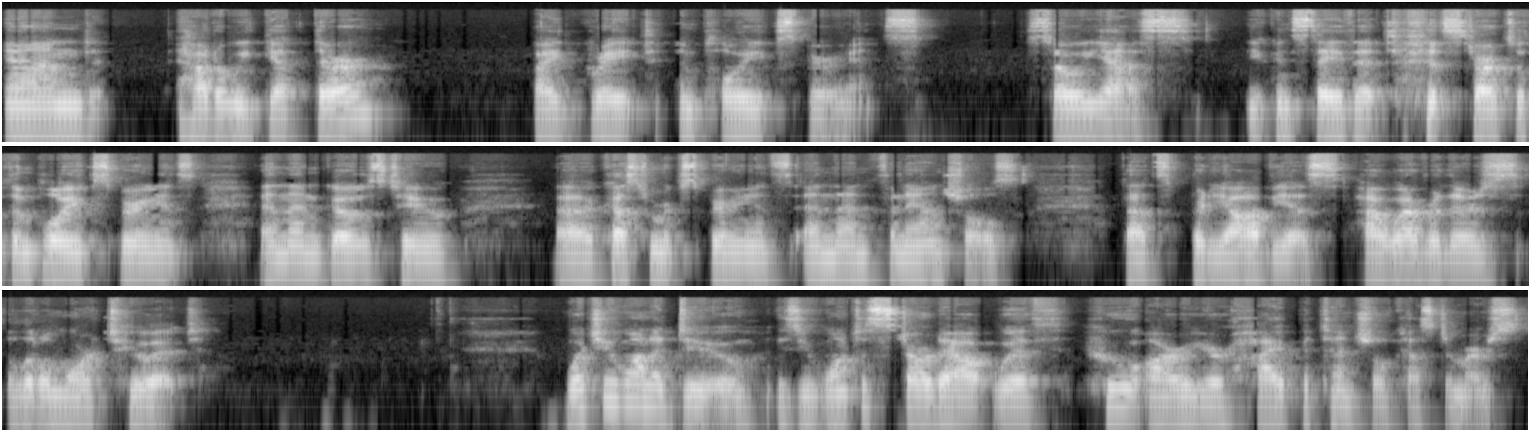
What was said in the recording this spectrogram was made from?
And how do we get there? By great employee experience. So, yes, you can say that it starts with employee experience and then goes to uh, customer experience and then financials. That's pretty obvious. However, there's a little more to it. What you want to do is you want to start out with who are your high potential customers?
